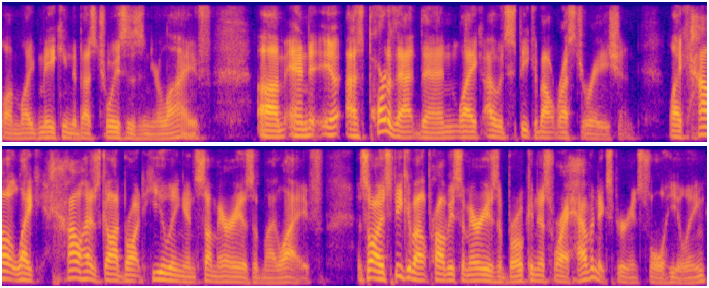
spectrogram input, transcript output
um, like making the best choices in your life. Um, and it, as part of that, then, like I would speak about restoration. Like how like how has god brought healing in some areas of my life? And so i would speak about probably some areas of brokenness where i haven't experienced full healing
